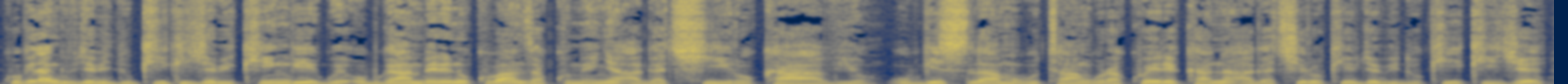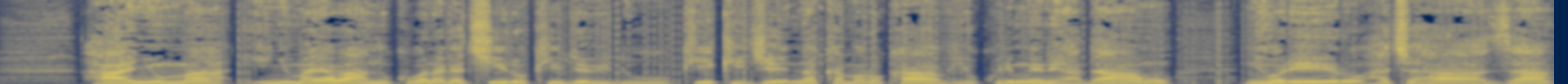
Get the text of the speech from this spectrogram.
kugira ngo ibyo bidukikije bikingirwe ubwa mbere no kubanza kumenya agaciro kavyo ubwisilamu butangura kwerekana kumenya agaciro k'ibyo bidukikije hanyuma inyuma y'abantu kubona agaciro k'ibyo bidukikije n'akamaro kabyo kuri mwene Adamu niho rero haca haza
